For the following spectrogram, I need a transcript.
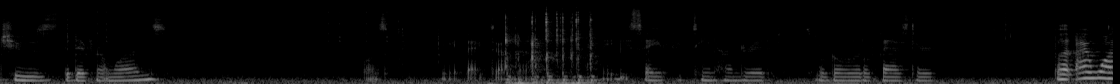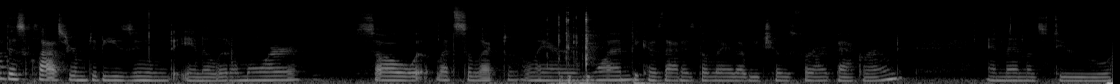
choose the different ones. Let's bring it back down to maybe say 1500 so it'll go a little faster. But I want this classroom to be zoomed in a little more so let's select layer 1 because that is the layer that we chose for our background. And then let's do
